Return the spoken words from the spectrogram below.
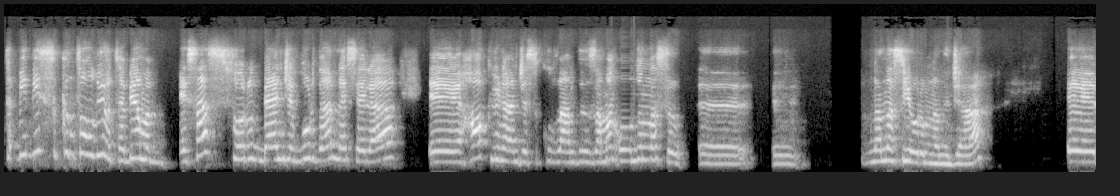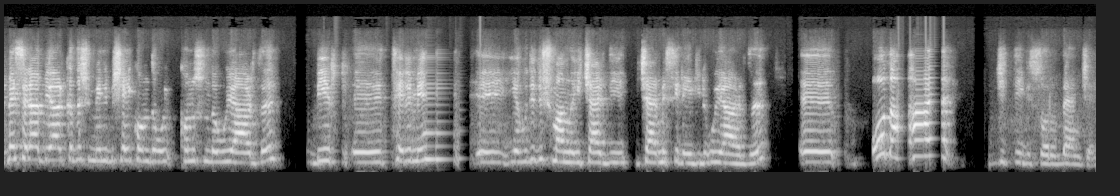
tabii bir sıkıntı oluyor tabii ama esas sorun bence burada mesela e, halk Yunancası kullandığı zaman onun nasıl e, e, nasıl yorumlanacağı. Ee, mesela bir arkadaşım beni bir şey konuda, konusunda uyardı. Bir e, terimin e, Yahudi düşmanlığı içerdiği, içermesiyle ilgili uyardı. E, o daha ciddi bir soru bence.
